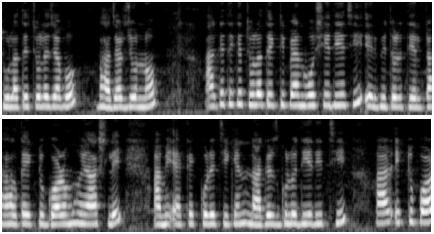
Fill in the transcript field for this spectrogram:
চুলাতে চলে যাব ভাজার জন্য। আগে থেকে চুলাতে একটি প্যান বসিয়ে দিয়েছি। এর ভিতরে তেলটা হালকা একটু গরম হয়ে আসলে আমি এক এক করে চিকেন নাগেটসগুলো দিয়ে দিচ্ছি। আর একটু পর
